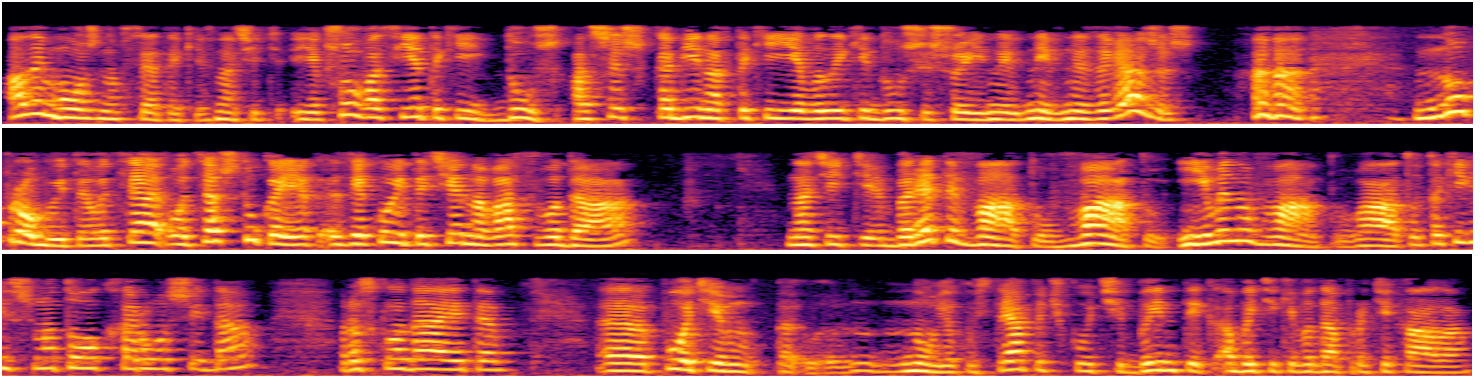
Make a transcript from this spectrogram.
Але можна все-таки. Значить, якщо у вас є такий душ, а ще ж в кабінах такі є великі душі, що і не, не, не зав'яжеш, ну пробуйте. Оця, оця штука, як, з якої тече на вас вода. Значить, берете вату, вату, іменно вату, вату, такий шматок хороший, да? розкладаєте. Е, Потім е, ну, якусь тряпочку чи бинтик, аби тільки вода протікала.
